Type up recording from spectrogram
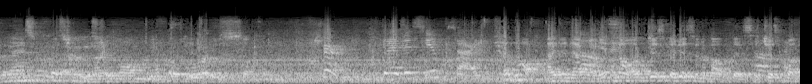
Can I ask a question, Mr. Long, before you do something? Sure. Did I miss you? Sorry. No, I didn't have, any- oh. no, it just, it isn't about this, it's just about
